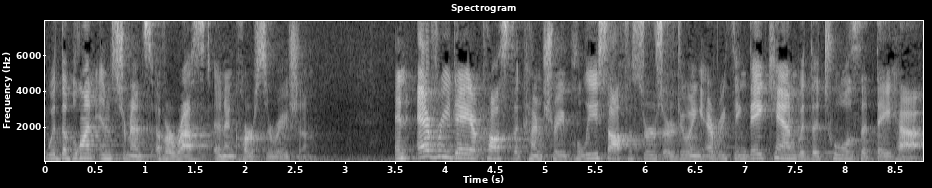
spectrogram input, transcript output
with the blunt instruments of arrest and incarceration. And every day across the country, police officers are doing everything they can with the tools that they have.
